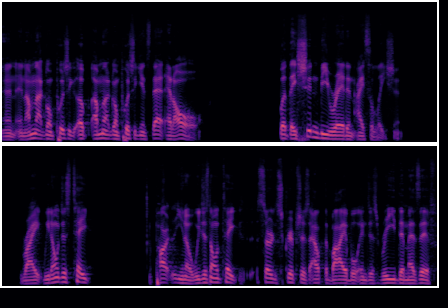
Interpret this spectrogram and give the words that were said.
And and I'm not going to push up I'm not going to push against that at all. But they shouldn't be read in isolation. Right? We don't just take part you know, we just don't take certain scriptures out the Bible and just read them as if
